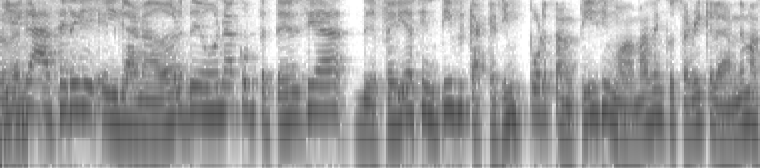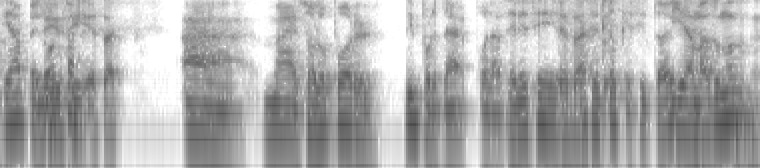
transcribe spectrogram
llega a ser el, ganador de una competencia de feria científica, que es importantísimo. Además, en Costa Rica le dan demasiada pelota. Sí, sí, exacto. A, solo por, por, por hacer ese, ese toquecito. Y además uno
